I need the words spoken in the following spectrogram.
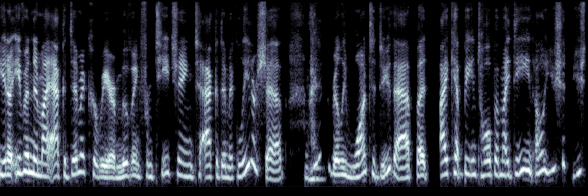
you know, even in my academic career, moving from teaching to academic leadership, mm-hmm. I didn't really want to do that, but I kept being told by my dean, "Oh, you should, you should,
